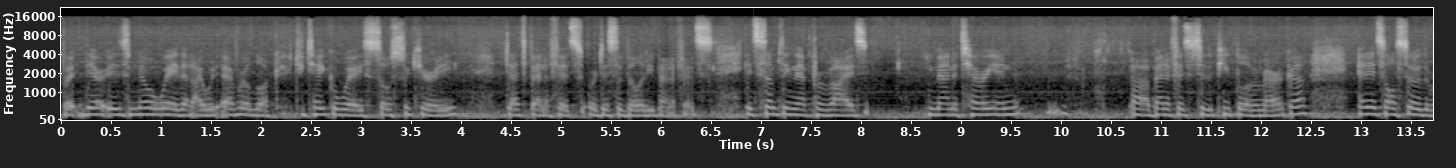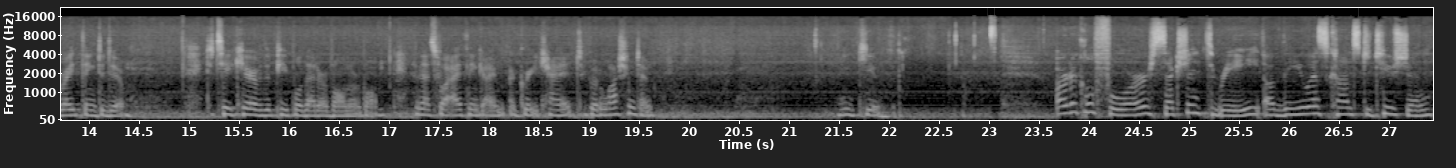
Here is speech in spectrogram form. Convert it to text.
but there is no way that I would ever look to take away Social Security, death benefits, or disability benefits. It's something that provides humanitarian uh, benefits to the people of America, and it's also the right thing to do to take care of the people that are vulnerable. And that's why I think I'm a great candidate to go to Washington. Thank you. Article 4, Section 3 of the U.S. Constitution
